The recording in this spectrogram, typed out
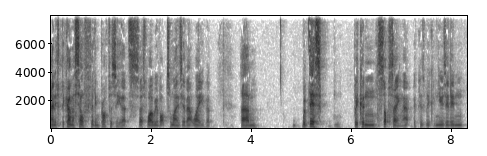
And it's become a self fulfilling prophecy. That's, that's why we've optimized it that way. But um, with this, we can stop saying that because we can use it in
